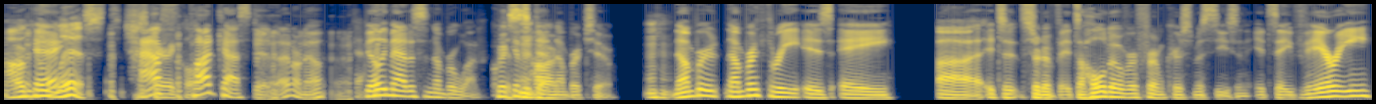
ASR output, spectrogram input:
on Okay. the list. She's Half very cool. podcasted. I don't know. Okay. Billy Madison number one. Quick This and the Dead number two. Mhm. Number number three is a uh it's a sort of it's a holdover from Christmas season. It's a very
